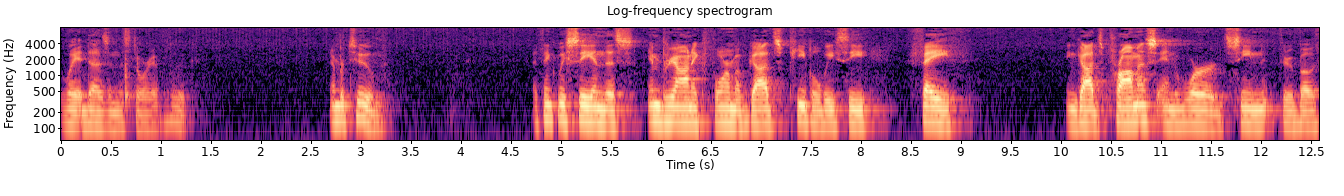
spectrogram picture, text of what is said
the way it does in the story of Luke. Number two, I think we see in this embryonic form of God's people, we see faith in God's promise and word seen through both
